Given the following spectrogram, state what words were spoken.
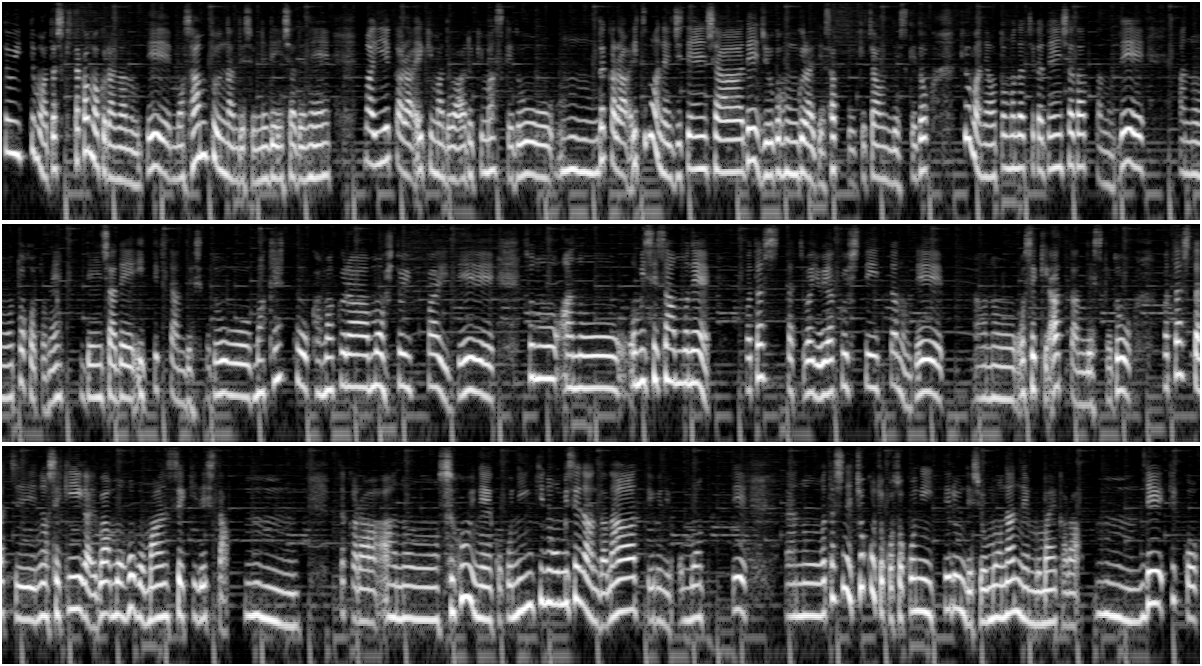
といっても私北鎌倉なのでもう3分なんですよね電車でねまあ家から駅までは歩きますけどうんだからいつもはね自転車で15分ぐらいでさっと行けちゃうんですけど今日はねお友達が電車だったのであの徒歩とね電車で行ってきたんですけどまあ結構鎌倉も人いっぱいでそのあのお店さんもね私たちは予約していったのであのお席あったんですけど私たちの席以外はもうほぼ満席でした。うんだからあのすごいねここ人気のお店なんだなっていうふうに思ってあの私ねちょこちょこそこに行ってるんですよもう何年も前から。うんで結構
